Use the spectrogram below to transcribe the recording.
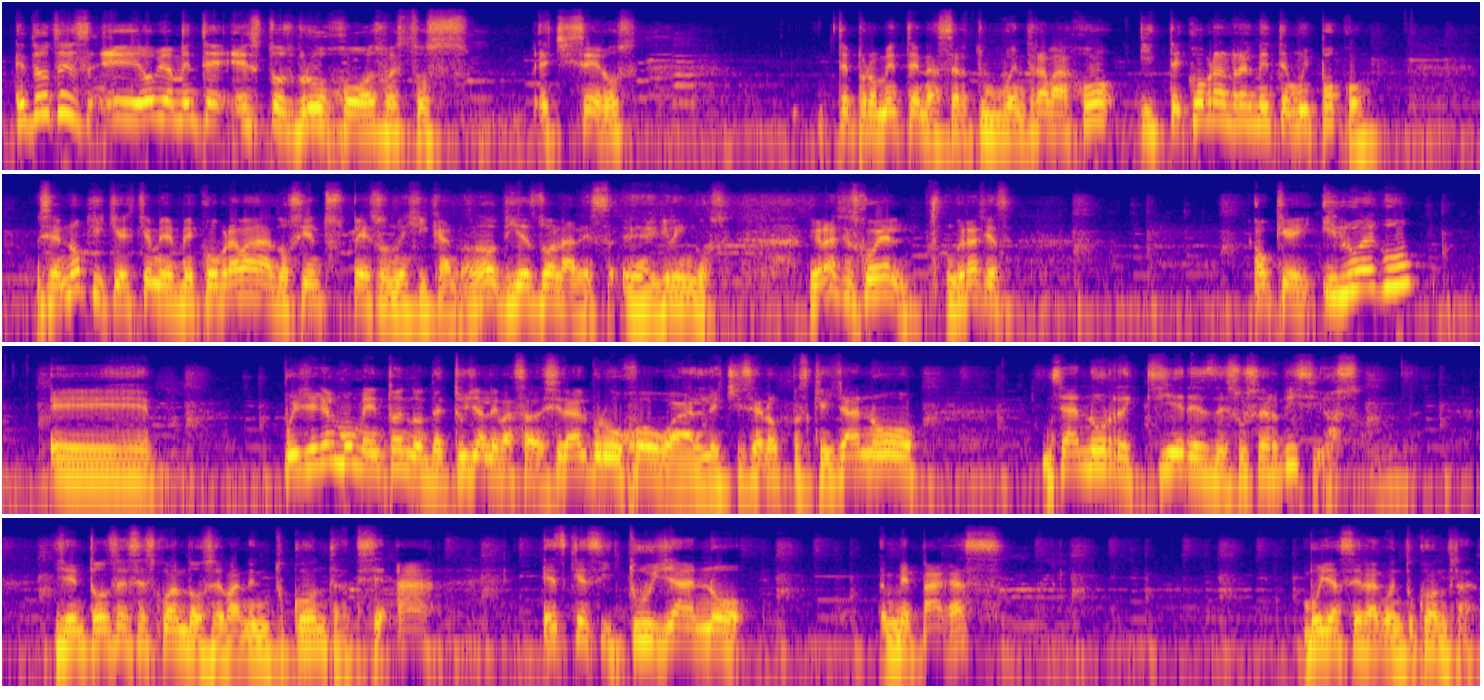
Entonces, eh, obviamente estos brujos o estos hechiceros te prometen hacerte un buen trabajo y te cobran realmente muy poco. Dice, no, Kiki, es que me, cobraba 200 pesos mexicanos, ¿no? 10 dólares eh, gringos. Gracias, Joel. Gracias. Ok, y luego, eh, pues llega el momento en donde tú ya le vas a decir al brujo o al hechicero, pues que ya no, ya no requieres de sus servicios. Y entonces es cuando se van en tu contra. Dice, ah, es que si tú ya no me pagas, voy a hacer algo en tu contra.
